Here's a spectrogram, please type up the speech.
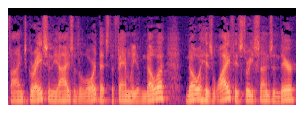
finds grace in the eyes of the Lord. That's the family of Noah. Noah, his wife, his three sons, and their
